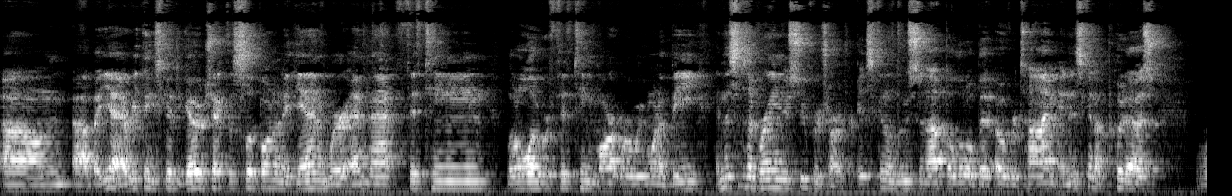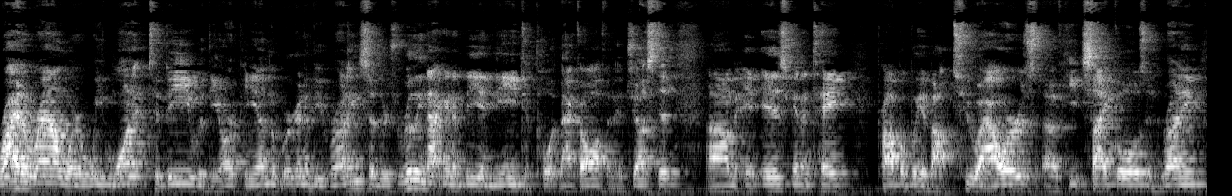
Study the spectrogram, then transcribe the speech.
Um, uh, but yeah, everything's good to go. Check the slip on it again. We're in that 15, little over 15 mark where we wanna be. And this is a brand new supercharger. It's gonna loosen up a little bit over time and it's gonna put us right around where we want it to be with the RPM that we're going to be running. So there's really not going to be a need to pull it back off and adjust it. Um, it is going to take probably about two hours of heat cycles and running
